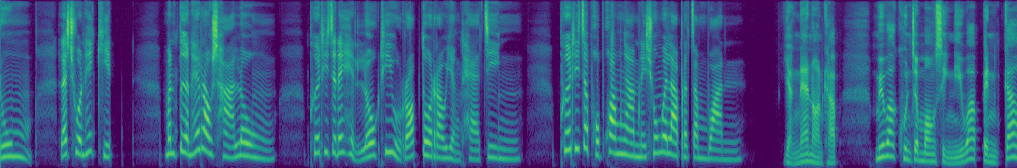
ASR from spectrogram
นุ่ม และชวนให้คิด มันเตือนให้เราช้าลง เพื่อที่จะได้เห็นโลกที่อยู่รอบตัวเราอย่างแท้จริง เพื่อที่จะพบความงามในช่วงเวลาประจำวัน อย่างแน่นอนครับ ไม่ว่าคุณจะมองสิ่งนี้ว่าเป็นก้าว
